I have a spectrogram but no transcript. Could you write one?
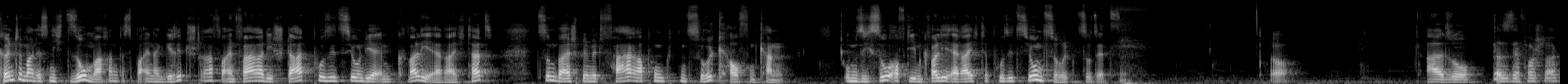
Könnte man es nicht so machen, dass bei einer Gridstrafe ein Fahrer die Startposition, die er im Quali erreicht hat, zum Beispiel mit Fahrerpunkten zurückkaufen kann, um sich so auf die im Quali erreichte Position zurückzusetzen? So. Also, Das ist der Vorschlag.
